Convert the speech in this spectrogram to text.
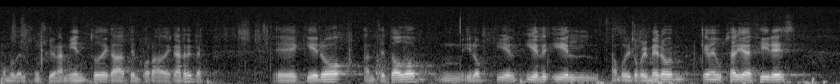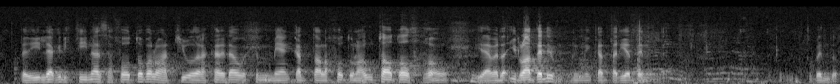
como del funcionamiento de cada temporada de carrera. Eh, quiero, ante todo, y lo, primero que me gustaría decir es pedirle a Cristina esa foto para los archivos de las carreras, porque me ha encantado la foto, nos ha gustado todo, y, la verdad, y lo ha tenido, me encantaría tenerla. Estupendo.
